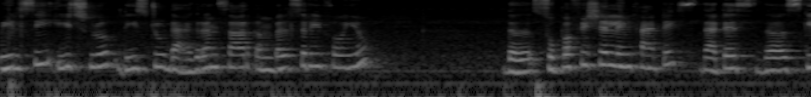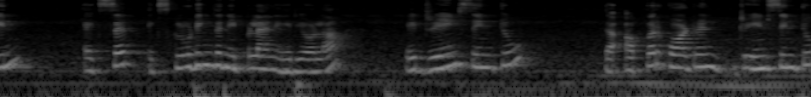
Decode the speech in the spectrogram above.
we'll see each group. These two diagrams are compulsory for you. The superficial lymphatics that is the skin except excluding the nipple and areola it drains into the upper quadrant drains into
